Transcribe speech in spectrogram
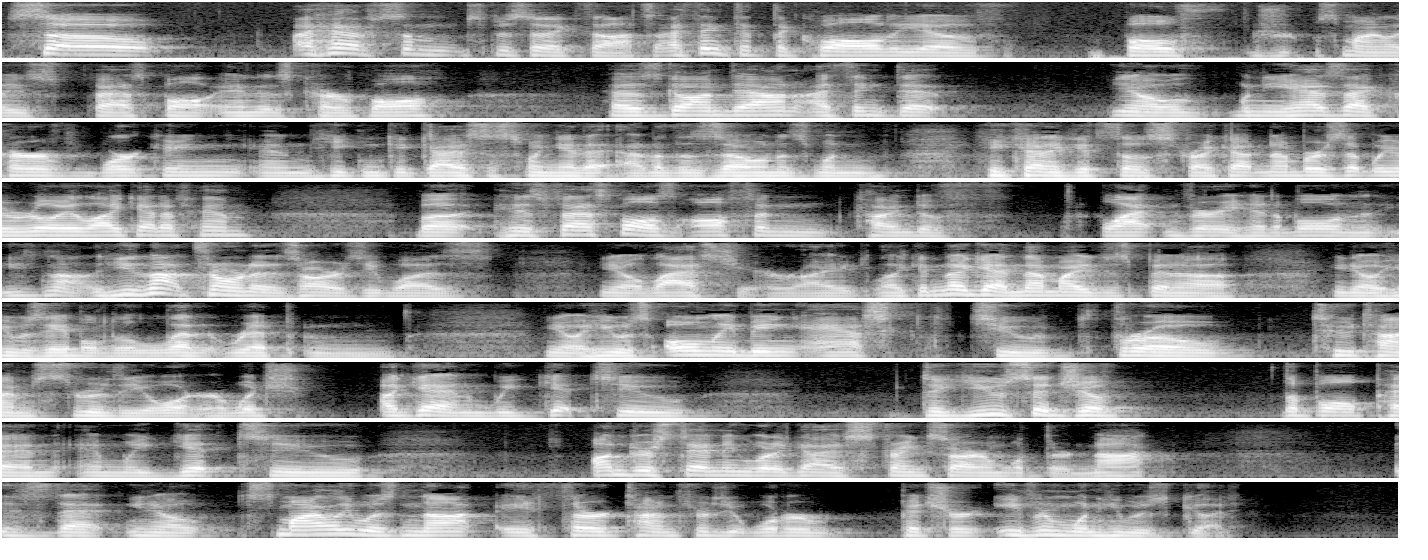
So I have some specific thoughts. I think that the quality of both Smyly's fastball and his curveball has gone down. I think that you know, when he has that curve working and he can get guys to swing it out of the zone is when he kind of gets those strikeout numbers that we really like out of him. But his fastball is often kind of flat and very hittable, and he's not he's not throwing it as hard as he was, you know, last year, right? Like, and again, that might have just been a, you know, he was able to let it rip, and you know, he was only being asked to throw two times through the order, which again, we get to the usage of the bullpen, and we get to understanding what a guy's strengths are and what they're not is that you know Smyly was not a third time through the order pitcher even when he was good,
